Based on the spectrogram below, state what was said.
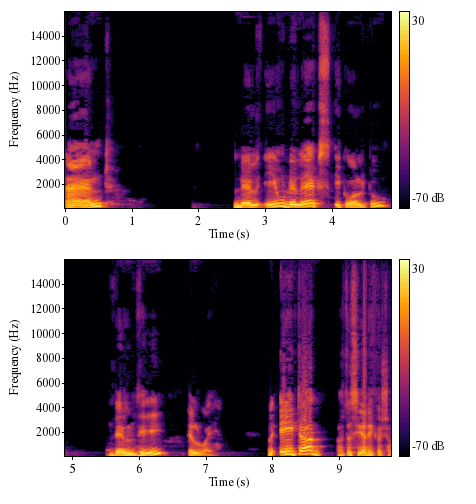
and del u del x equal to del v del y এইটা হচ্ছে সিআর ইকুয়েশন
